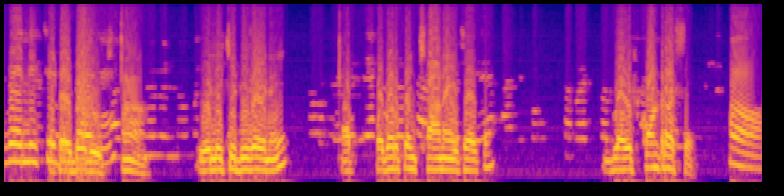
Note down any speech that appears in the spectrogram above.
वेलीची डिझाईन आहे. हा. वेलीची डिझाईन आहे. हा पदर पण छान आहे याचा ब्लाऊज कॉन्ट्रास्ट आहे. हो.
